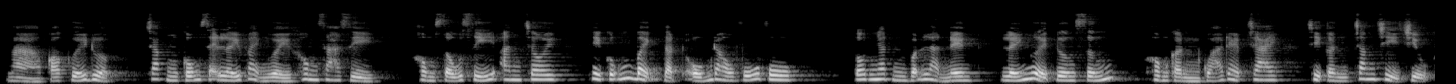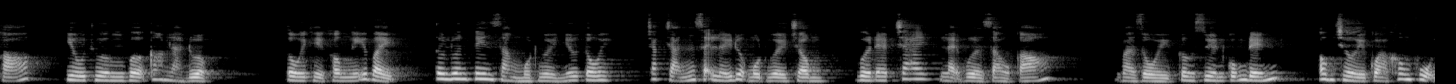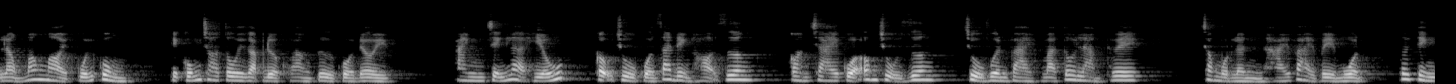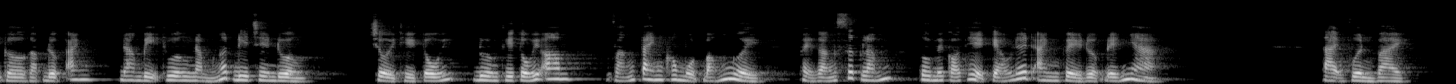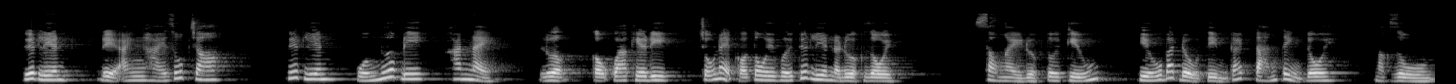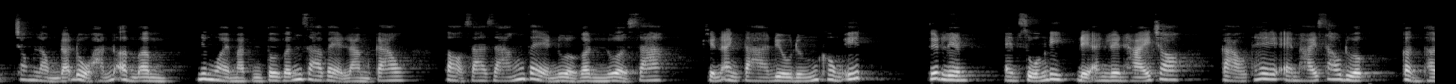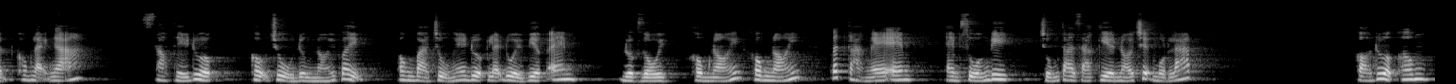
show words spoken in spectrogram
Mà có cưới được, chắc cũng sẽ lấy phải người không ra gì, không xấu xí ăn chơi thì cũng bệnh tật ốm đau vũ vu. Tốt nhất vẫn là nên lấy người tương xứng, không cần quá đẹp trai, chỉ cần chăm chỉ chịu khó, yêu thương vợ con là được. Tôi thì không nghĩ vậy, tôi luôn tin rằng một người như tôi chắc chắn sẽ lấy được một người chồng vừa đẹp trai lại vừa giàu có. Và rồi cơ duyên cũng đến, ông trời quả không phụ lòng mong mỏi cuối cùng thì cũng cho tôi gặp được hoàng tử của đời. Anh chính là Hiếu, cậu chủ của gia đình họ Dương, con trai của ông chủ Dương, chủ vườn vải mà tôi làm thuê. Trong một lần hái vải về muộn, tôi tình cờ gặp được anh đang bị thương nằm ngất đi trên đường. Trời thì tối, đường thì tối om, vắng tanh không một bóng người, phải gắng sức lắm tôi mới có thể kéo lết anh về được đến nhà. Tại vườn vải, Tuyết Liên, để anh hái giúp cho. Tuyết Liên, uống nước đi, khăn này. Lượng, cậu qua kia đi, chỗ này có tôi với Tuyết Liên là được rồi. Sau ngày được tôi cứu, Hiếu bắt đầu tìm cách tán tỉnh tôi. Mặc dù trong lòng đã đổ hắn ầm ầm, nhưng ngoài mặt tôi vẫn ra vẻ làm cao, tỏ ra dáng vẻ nửa gần nửa xa, khiến anh ta điều đứng không ít. Tuyết Liên, em xuống đi để anh lên hái cho, cào thê em hái sao được, cẩn thận không lại ngã. Sao thế được, cậu chủ đừng nói vậy, ông bà chủ nghe được lại đuổi việc em. Được rồi, không nói, không nói, tất cả nghe em, em xuống đi, chúng ta ra kia nói chuyện một lát. Có được không?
